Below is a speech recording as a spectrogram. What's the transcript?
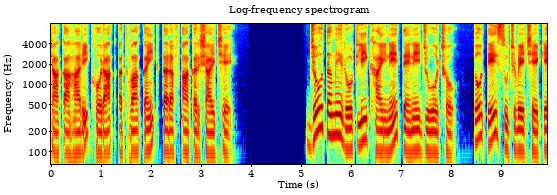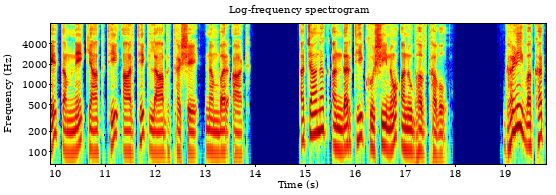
શાકાહારી ખોરાક અથવા કંઈક તરફ આકર્ષાય છે. જો તમે રોટલી ખાઈને તેને જુઓ છો, તો તે સૂચવે છે કે તમને ક્યાંકથી આર્થિક લાભ થશે. નંબર આઠ. અચાનક અંદરથી ખુશીનો અનુભવ થવો. ઘણી વખત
